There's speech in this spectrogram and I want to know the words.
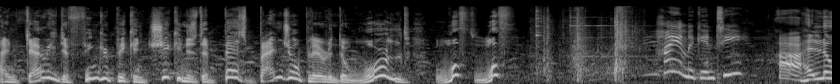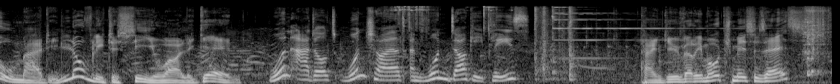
And Gary the finger picking chicken is the best banjo player in the world. Woof woof. Hi, McGinty. Ah, hello, Maddie. Lovely to see you all again. One adult, one child, and one doggy, please. Thank you very much, Mrs. S.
